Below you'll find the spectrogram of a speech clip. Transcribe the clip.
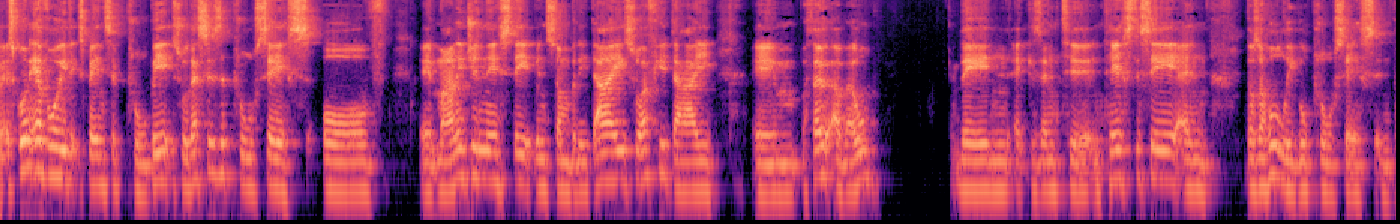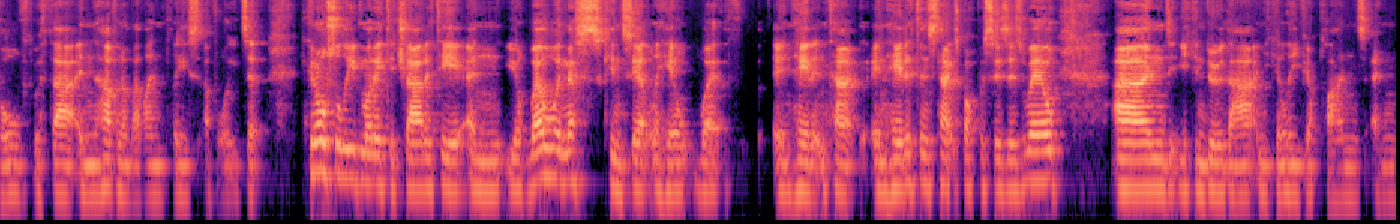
it's going to avoid expensive probate. So, this is the process of uh, managing the estate when somebody dies. So, if you die um, without a will, then it goes into intestacy and there's a whole legal process involved with that and having a will in place avoids it. You can also leave money to charity and your will and this can certainly help with inheritance tax, inheritance tax purposes as well and you can do that and you can leave your plans in,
